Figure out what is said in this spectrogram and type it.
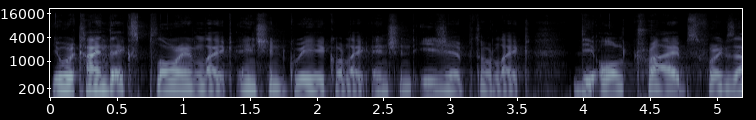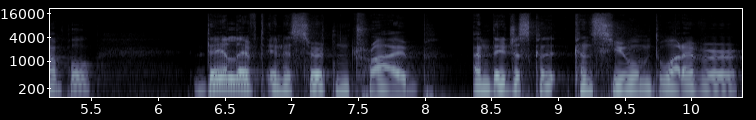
you were kind of exploring like ancient greek or like ancient egypt or like the old tribes for example they lived in a certain tribe and they just co- consumed whatever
